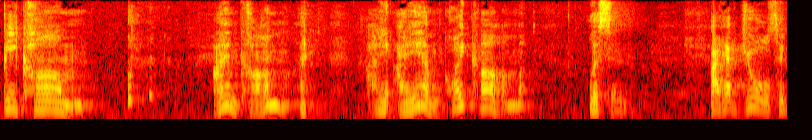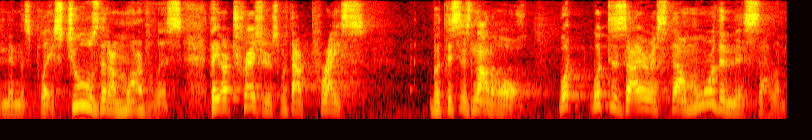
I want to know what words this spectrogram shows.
Be calm. I am calm. I, I, I am quite calm. Listen, I have jewels hidden in this place, jewels that are marvelous. They are treasures without price. But this is not all. What, what desirest thou more than this, Salome?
